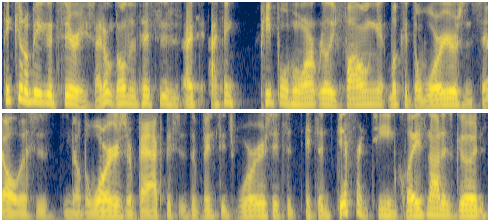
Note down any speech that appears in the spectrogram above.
Think it'll be a good series. I don't know that this is. I, th- I think people who aren't really following it look at the Warriors and say, "Oh, this is you know the Warriors are back. This is the vintage Warriors." It's a it's a different team. Klay's not as good.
